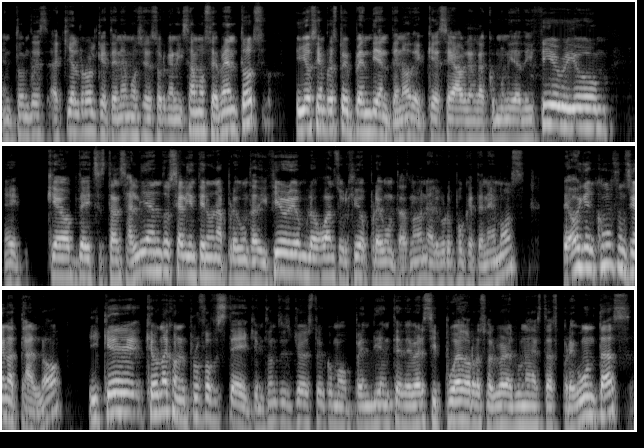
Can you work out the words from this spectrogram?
Entonces, aquí el rol que tenemos es organizamos eventos y yo siempre estoy pendiente, ¿no? De qué se habla en la comunidad de Ethereum, eh, qué updates están saliendo, si alguien tiene una pregunta de Ethereum, luego han surgido preguntas, ¿no? En el grupo que tenemos. De, Oigan, ¿cómo funciona tal, no? ¿Y qué, qué onda con el proof of stake? Entonces yo estoy como pendiente de ver si puedo resolver alguna de estas preguntas.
